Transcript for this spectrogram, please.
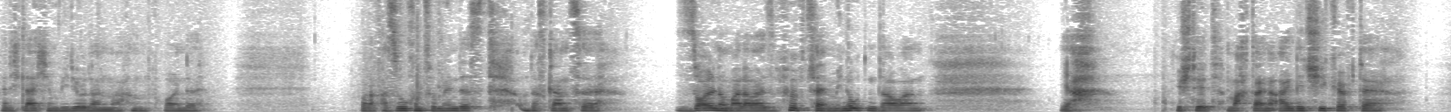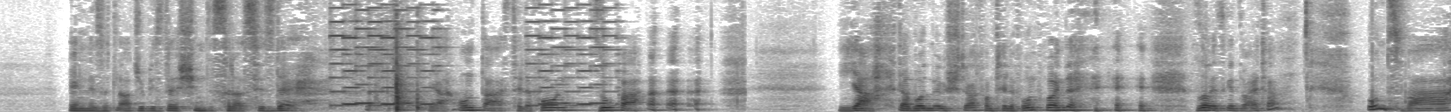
werde ich gleich im Video dann machen, Freunde. Oder versuchen zumindest. Und das Ganze soll normalerweise 15 Minuten dauern. Ja, hier steht, mach deine eigene Çiğ En lezzetli acı bizde, sıra sizde. Ja, und da ist Telefon. Super. ja, da wurden wir gestört vom Telefon, Freunde. so, jetzt geht's weiter. Und zwar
